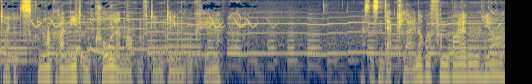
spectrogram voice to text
Da gibt es nur Granit und Kohle noch auf dem Ding, okay. Was ist denn der kleinere von beiden hier?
